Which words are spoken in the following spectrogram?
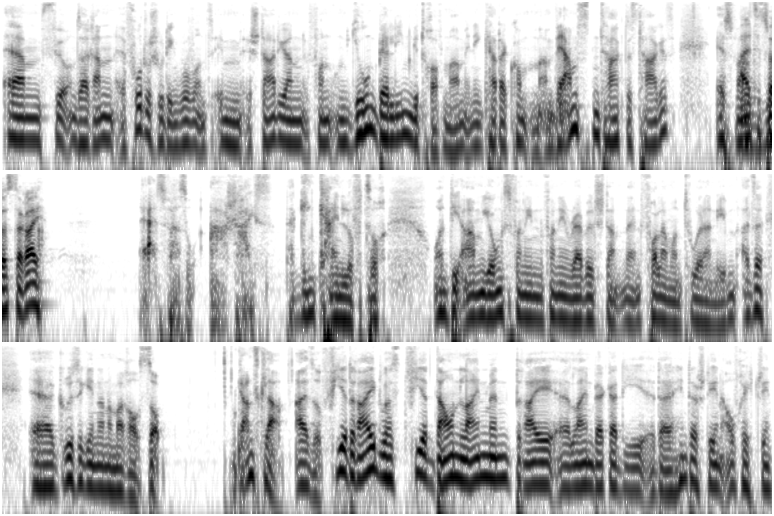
ähm, für unser Run-Fotoshooting, wo wir uns im Stadion von Union Berlin getroffen haben, in den Katakomben, am wärmsten Tag des Tages. Es war Alte so Försterei. ja, es war so arschheiß. Da ging kein Luftzug. Und die armen Jungs von den, von den Rebels standen da in voller Montur daneben. Also, äh, Grüße gehen da nochmal raus. So. Ganz klar. Also 4-3, du hast vier Down-Linemen, drei äh, Linebacker, die äh, dahinter stehen, aufrecht stehen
